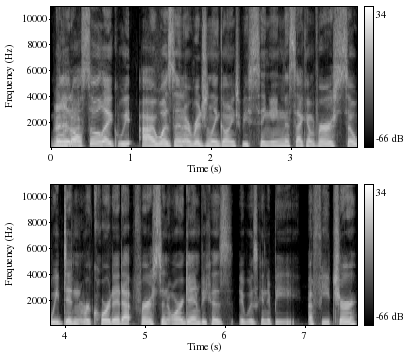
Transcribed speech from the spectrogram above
Well, it also like we I wasn't originally going to be singing the second verse, so we didn't record it at first in Oregon because it was going to be a feature,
